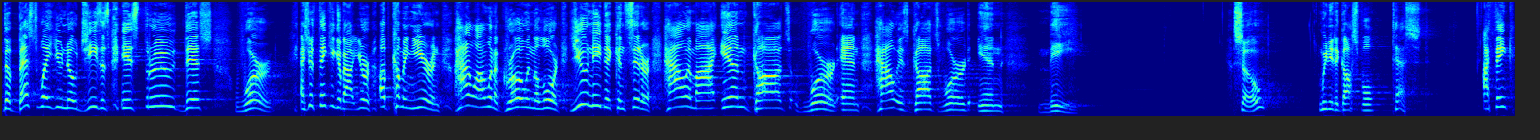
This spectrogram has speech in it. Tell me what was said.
The best way you know Jesus is through this Word. As you're thinking about your upcoming year and how do I want to grow in the Lord, you need to consider how am I in God's Word and how is God's Word in me? So, we need a gospel test. I think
